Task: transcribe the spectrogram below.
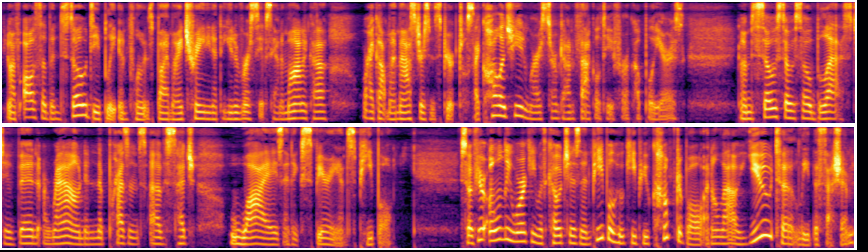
You know, I've also been so deeply influenced by my training at the University of Santa Monica, where I got my master's in spiritual psychology and where I served on faculty for a couple years. I'm so, so, so blessed to have been around and in the presence of such wise and experienced people. So if you're only working with coaches and people who keep you comfortable and allow you to lead the session,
